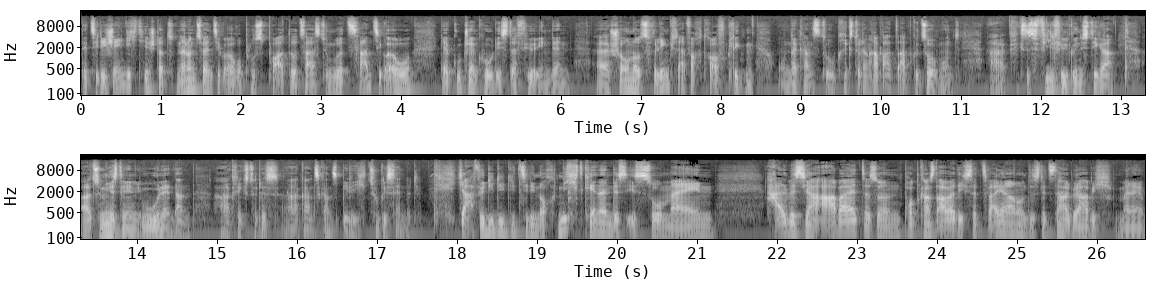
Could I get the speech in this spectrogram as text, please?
der CD schenke ich dir. Statt 29 Euro plus Porto zahlst du nur 20 Euro. Der Gutscheincode ist dafür in den äh, Show Notes verlinkt. Einfach draufklicken und dann kannst du, kriegst du den Rabatt abgezogen und äh, kriegst es viel, viel günstiger. Äh, zumindest in den EU-Ländern äh, kriegst du das äh, ganz, ganz billig zugesendet. Ja, für die, die die CD noch nicht kennen, das ist so mein halbes Jahr Arbeit. Also ein Podcast arbeite ich seit zwei Jahren und das letzte halbe Jahr habe ich meine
